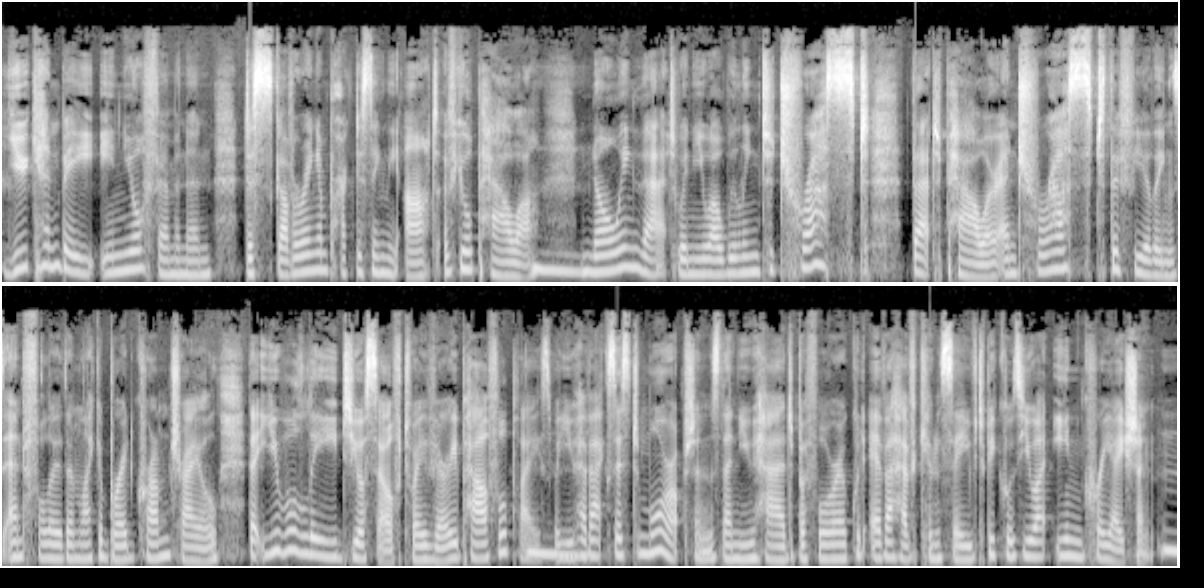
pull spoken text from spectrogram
You can be in your feminine, discovering and practicing the art of your power, mm. knowing that when you are willing to trust that power and trust the feelings and follow them like a breadcrumb trail, that you will lead yourself to a very powerful place where you mm. have access to more options than you had before or could ever have conceived because you are in creation. Mm.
